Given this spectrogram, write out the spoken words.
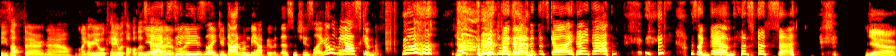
he's up there now." Like, "Are you okay with all this, yeah, because And, like, he's like, your dad wouldn't be happy with this, and she's like, oh, let me ask him. Hey, Looks up Dad. at the sky. Hey, dad. I was like, damn, that's that's sad. Yeah.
